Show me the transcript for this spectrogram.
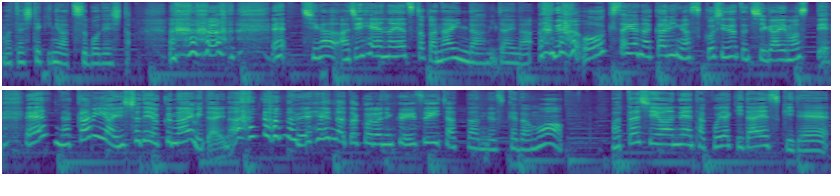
私的にはツボでした。え、違う味変のやつとかないんだみたいな。大きさや中身が少しずつ違いますって。え、中身は一緒でよくないみたいな。なので変なところに食いついちゃったんですけども、私はね、たこ焼き大好きで、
